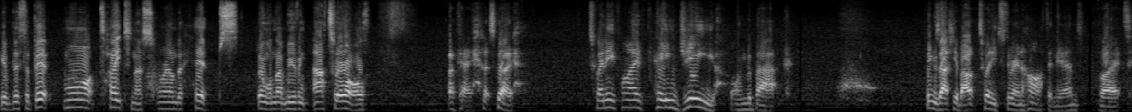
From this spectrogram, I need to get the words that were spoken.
give this a bit more tightness around the hips. Don't want that moving at all. Okay, let's go. 25 kg on the back. I think it was actually about 23 and a half in the end. Right,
